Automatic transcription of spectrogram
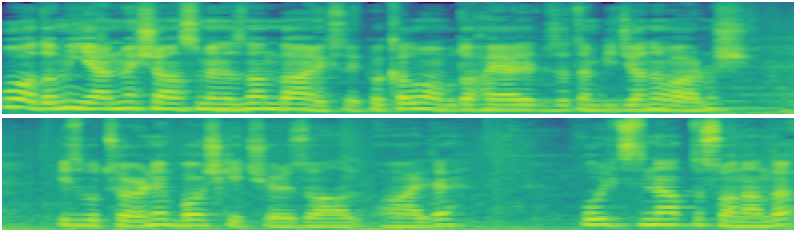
Bu adamı yenme şansım en azından daha yüksek. Bakalım ama bu da hayalet. Zaten bir canı varmış. Biz bu turn'ü boş geçiyoruz o, o halde. Ultisini attı son anda.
